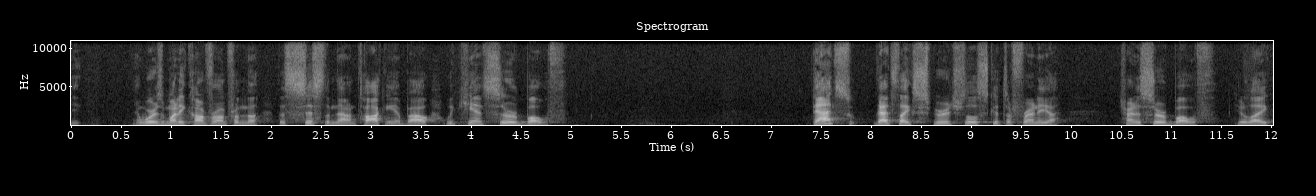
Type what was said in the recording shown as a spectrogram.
And where does money come from? From the, the system that I'm talking about. We can't serve both. That's, that's like spiritual schizophrenia, trying to serve both. You're like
